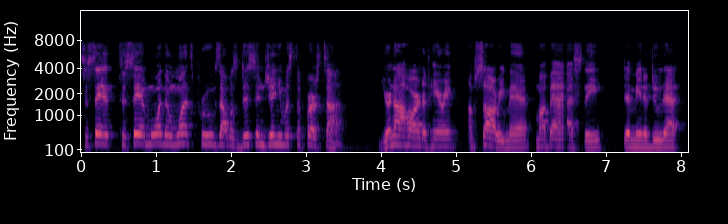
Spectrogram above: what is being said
To say it to say it more than once proves I was disingenuous the first time. You're not hard of hearing. I'm sorry, man. My bad, Steve. Didn't mean to do that.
